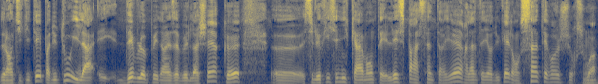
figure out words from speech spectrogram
de l'Antiquité. Pas du tout. Il a développé dans les aveux de la chair que euh, c'est le christianisme qui a inventé l'espace intérieur à l'intérieur duquel on s'interroge sur soi. Mmh.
